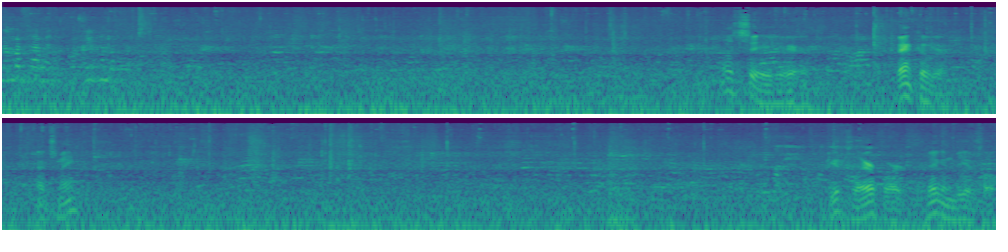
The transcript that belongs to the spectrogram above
Number seven. Let's see here. Vancouver. That's me. Beautiful airport. Big and beautiful.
